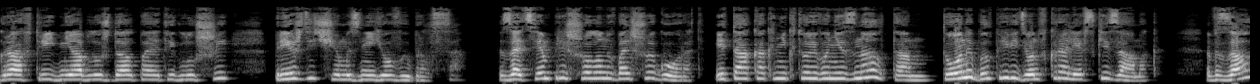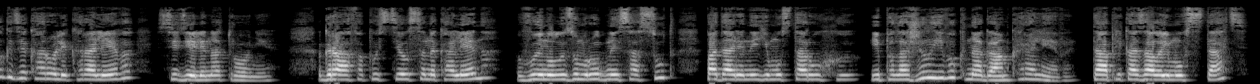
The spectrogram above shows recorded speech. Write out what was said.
Граф три дня блуждал по этой глуши, прежде чем из нее выбрался. Затем пришел он в большой город, и так как никто его не знал там, то он и был приведен в королевский замок, в зал, где король и королева сидели на троне. Граф опустился на колено, вынул изумрудный сосуд, подаренный ему старухою, и положил его к ногам королевы. Та приказала ему встать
